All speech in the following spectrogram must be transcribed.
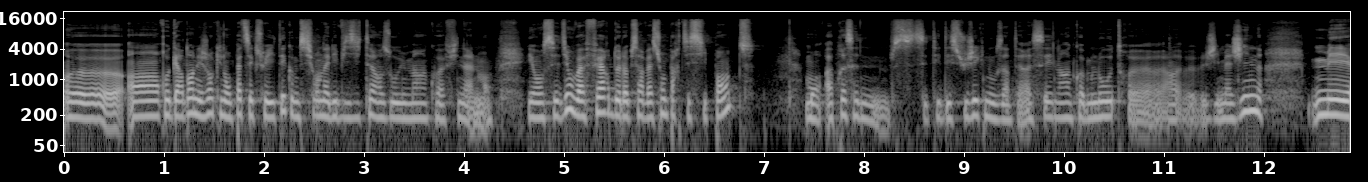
euh, en regardant les gens qui n'ont pas de sexualité comme si on allait visiter un zoo humain, quoi, finalement. Et on s'est dit, on va faire de l'observation participante. Bon, après, c'était des sujets qui nous intéressaient l'un comme l'autre, euh, j'imagine. Mais,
